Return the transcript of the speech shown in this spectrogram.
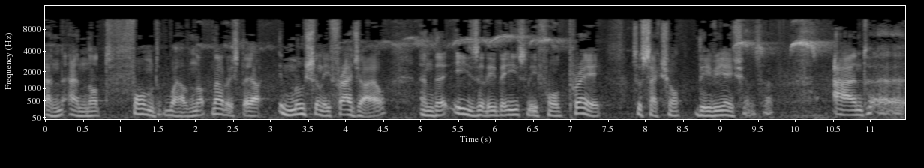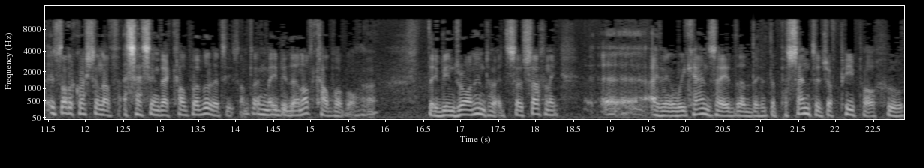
and, and not formed well, not nourished, they are emotionally fragile and they easily, they easily fall prey to sexual deviations. And uh, it's not a question of assessing their culpability. Sometimes maybe they're not culpable they've been drawn into it. So certainly, uh, I think we can say that the, the, percentage of people who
